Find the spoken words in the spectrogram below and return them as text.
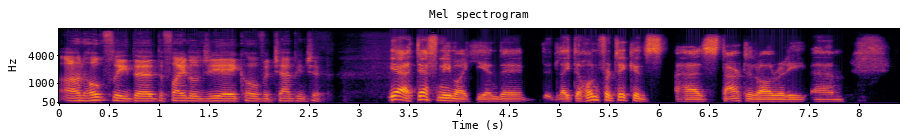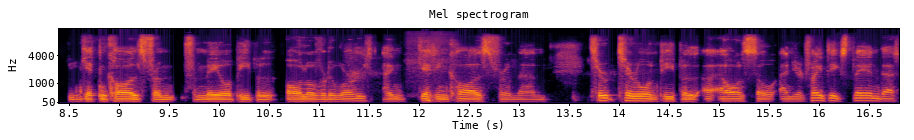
on hopefully the the final GAA COVID championship. Yeah, definitely, Mikey. And the like the hunt for tickets has started already. Um, getting calls from from Mayo people all over the world and getting calls from um, Tyrone people uh, also. And you're trying to explain that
